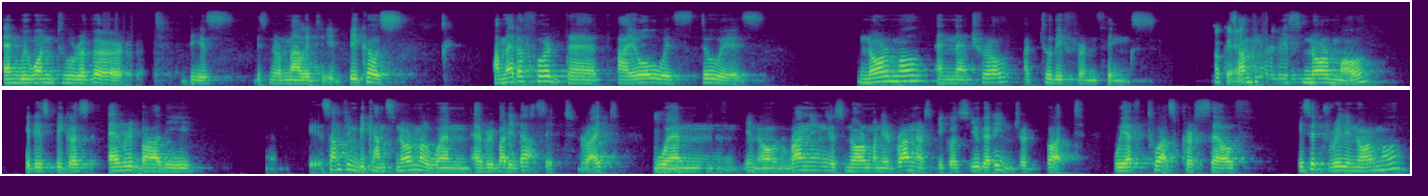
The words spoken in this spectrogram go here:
and we want to revert this this normality because a metaphor that I always do is normal and natural are two different things. Okay. Something that is normal, it is because everybody something becomes normal when everybody does it, right? Mm-hmm. When you know running is normal in runners because you get injured, but we have to ask ourselves: Is it really normal?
